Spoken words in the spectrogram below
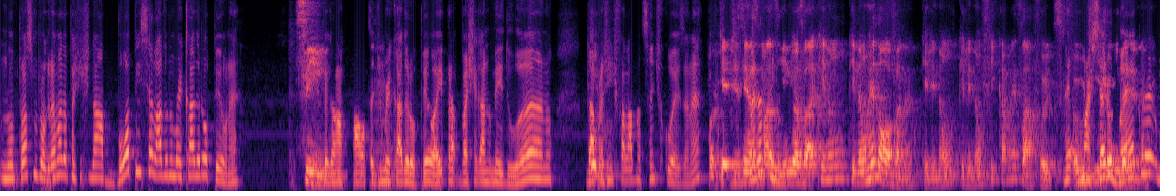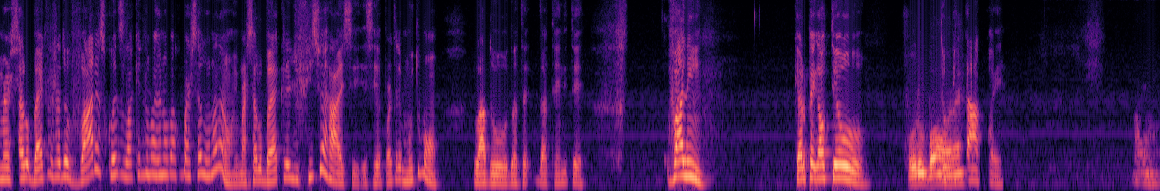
no próximo programa dá pra gente dar uma boa pincelada no mercado europeu, né? Sim. Pegar uma pauta de mercado europeu aí, pra, vai chegar no meio do ano, dá Pô. pra gente falar bastante coisa, né? Porque dizem Mas, as más assim, línguas lá que não, que não renova, né? Que ele não, que ele não fica mais lá. Foi, é, foi o, Marcelo Becker, dele, né? o Marcelo Becker já deu várias coisas lá que ele não vai renovar com o Barcelona, não. E Marcelo Becker é difícil errar. Esse, esse repórter é muito bom lá do, da, da TNT. Valim, quero pegar o teu. Furo bom, teu né? Aí. Não,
